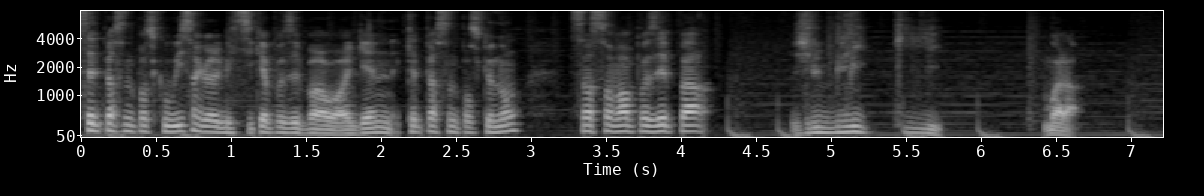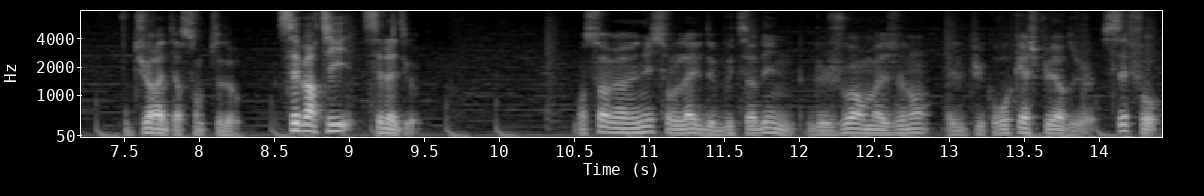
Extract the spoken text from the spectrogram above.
7 personnes pensent que oui, 5,6K posé par Wargen. 4 personnes pensent que non. 520 posé par Gilbliki. Voilà. Dur à dire son pseudo. C'est parti, c'est let's go. Bonsoir, bienvenue sur le live de Boutsardine. Le joueur Magellan est le plus gros cash player du jeu. C'est faux.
